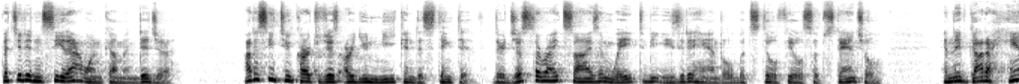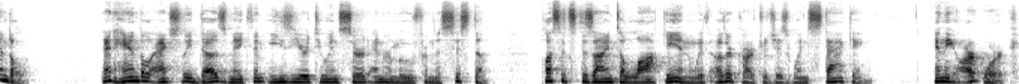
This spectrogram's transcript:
Bet you didn't see that one coming, did you? Odyssey 2 cartridges are unique and distinctive. They're just the right size and weight to be easy to handle but still feel substantial. And they've got a handle. That handle actually does make them easier to insert and remove from the system. Plus, it's designed to lock in with other cartridges when stacking. And the artwork.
